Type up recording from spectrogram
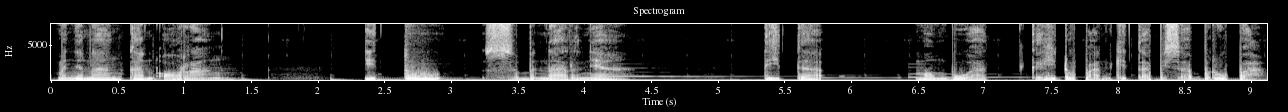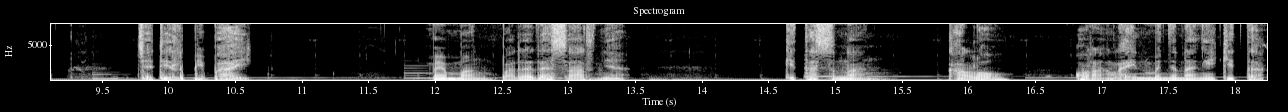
Menyenangkan orang itu sebenarnya tidak membuat kehidupan kita bisa berubah jadi lebih baik. Memang pada dasarnya kita senang kalau orang lain menyenangi kita.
